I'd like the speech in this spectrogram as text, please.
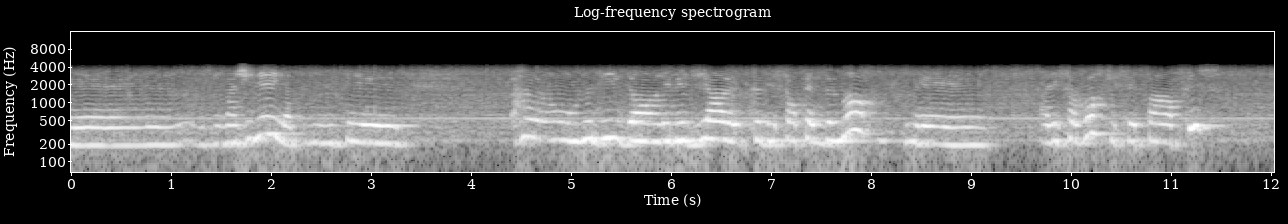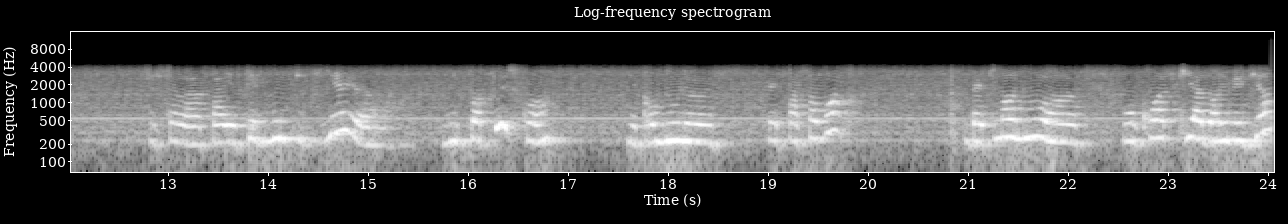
Mais vous imaginez, il a des, on nous dit dans les médias que des centaines de morts, mais allez savoir si c'est pas plus, si ça n'a pas été multiplié, euh, ni pas plus, quoi. Mais qu'on nous le fait pas savoir. Bêtement, nous, euh, on croit ce qu'il y a dans les médias,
